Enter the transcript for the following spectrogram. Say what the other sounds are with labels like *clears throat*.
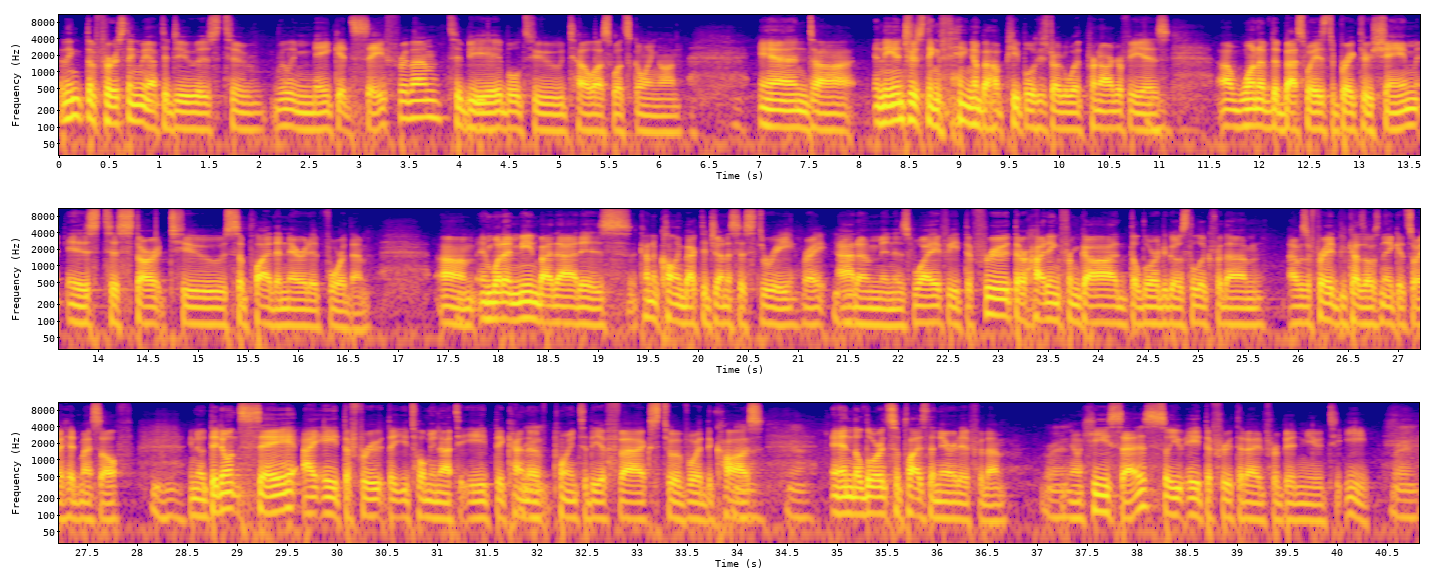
I think the first thing we have to do is to really make it safe for them to be mm-hmm. able to tell us what's going on. And uh, and the interesting *laughs* thing about people who struggle with pornography is. Uh, one of the best ways to break through shame is to start to supply the narrative for them. Um, and what I mean by that is kind of calling back to Genesis 3, right? Mm-hmm. Adam and his wife eat the fruit. They're hiding from God. The Lord goes to look for them. I was afraid because I was naked, so I hid myself. Mm-hmm. You know, they don't say, I ate the fruit that you told me not to eat. They kind right. of point to the effects to avoid the cause. Yeah. Yeah. And the Lord supplies the narrative for them. Right. You know, he says, so you ate the fruit that I had forbidden you to eat. Right.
